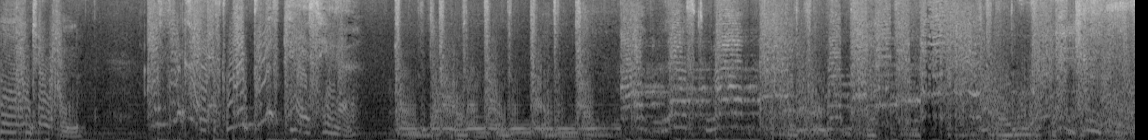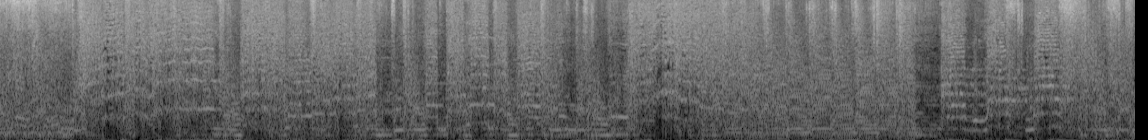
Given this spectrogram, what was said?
1091. I think I left my briefcase here. I've lost my. I've lost my sense,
